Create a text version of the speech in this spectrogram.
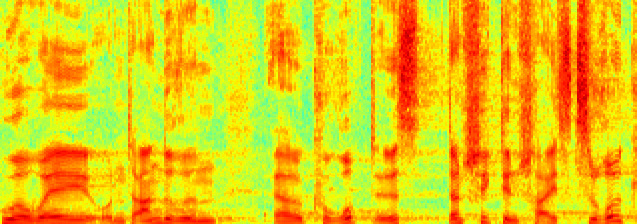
Huawei und anderen äh, korrupt ist, dann schickt den Scheiß zurück.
